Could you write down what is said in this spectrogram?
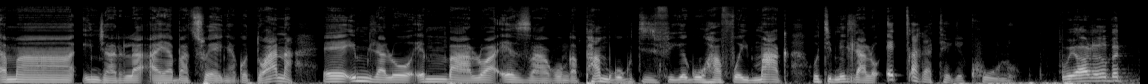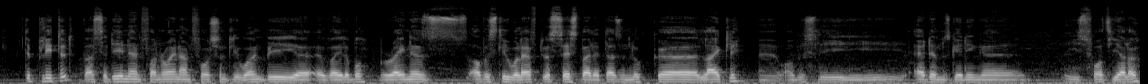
ama injury la ayabathwenya. Kodwana imidlalo embalwa ezako ngaphambi kokuthi zifike ku halfway mark uthi imidlalo ecakatheke khulu. We are a little bit depleted. Basadine and Van Rooyen unfortunately won't be uh, available. Rainers obviously will have to assess, but it doesn't look uh, likely. Uh, obviously, Adams getting uh, his fourth yellow.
